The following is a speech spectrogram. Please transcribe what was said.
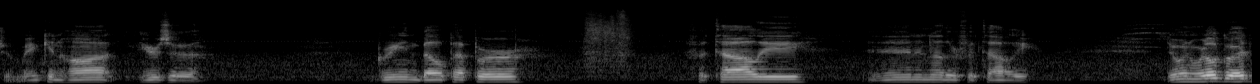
Jamaican hot. Here's a green bell pepper, fatale, and another fatale. Doing real good.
